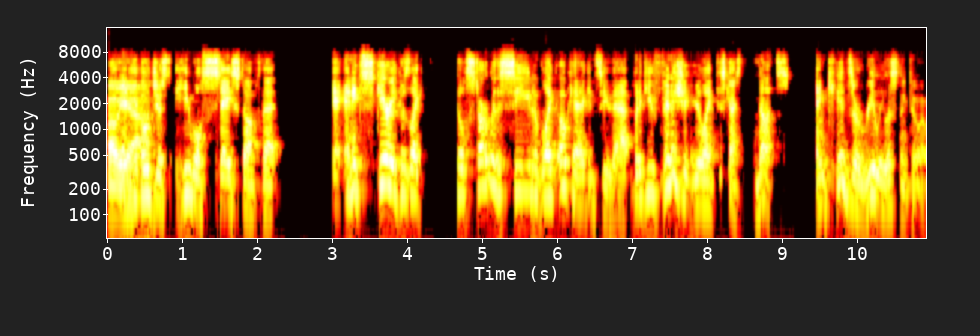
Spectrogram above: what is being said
Oh and yeah, he'll just he will say stuff that and it's scary because like he'll start with a seed of like okay i can see that but if you finish it you're like this guy's nuts and kids are really listening to him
